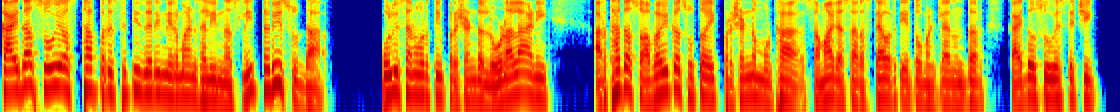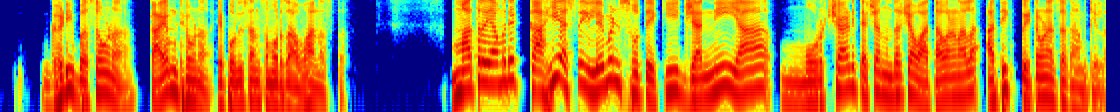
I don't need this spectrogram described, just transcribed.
कायदा सुव्यवस्था परिस्थिती जरी निर्माण झाली नसली तरी सुद्धा पोलिसांवरती प्रचंड लोड आला आणि अर्थातच स्वाभाविकच होतं एक प्रचंड मोठा समाज असा रस्त्यावरती येतो म्हटल्यानंतर कायदा सुव्यवस्थेची घडी बसवणं कायम ठेवणं हे पोलिसांसमोरचं आव्हान असतं. मात्र यामध्ये काही असे इलेमेंट्स होते की ज्यांनी या मोर्चा आणि त्याच्यानंतरच्या वातावरणाला अधिक पेटवण्याचं काम केलं.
